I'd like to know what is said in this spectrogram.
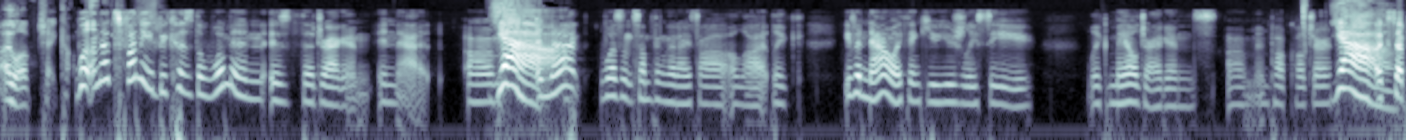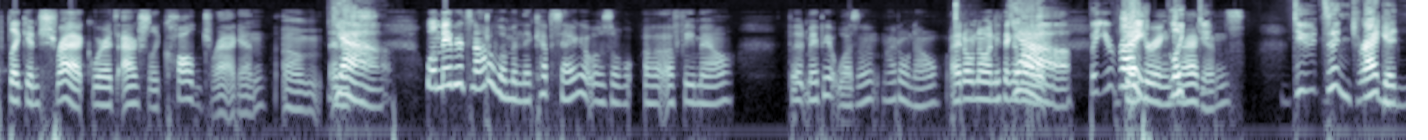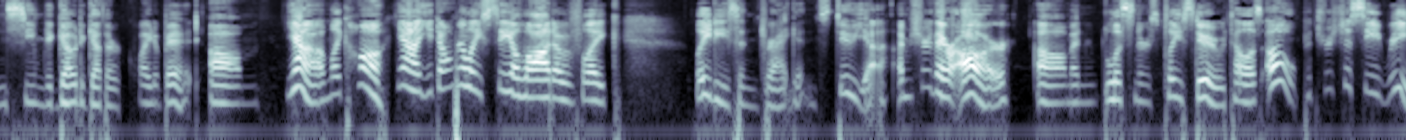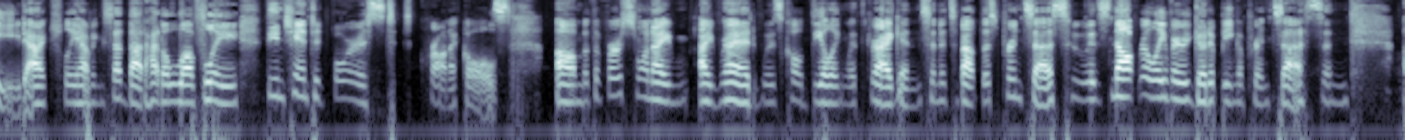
I love Tchaikovsky. Well, and that's funny because the woman is the dragon in that. Um, yeah, And that wasn't something that I saw a lot. Like, even now, I think you usually see like male dragons um, in pop culture. yeah, Except like in Shrek, where it's actually called dragon. Um, yeah. Well, maybe it's not a woman. They kept saying it was a, a, a female, but maybe it wasn't. I don't know. I don't know anything about Yeah, but you're right. gendering like, dragons. dudes and dragons seem to go together quite a bit. Um, yeah, I'm like, huh, yeah, you don't really see a lot of, like, ladies and dragons, do ya? I'm sure there are. Um, and listeners, please do tell us. Oh, Patricia C. Wrede, actually, having said that, had a lovely The Enchanted Forest Chronicles. Um, but the first one I, I read was called Dealing with Dragons, and it's about this princess who is not really very good at being a princess and,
